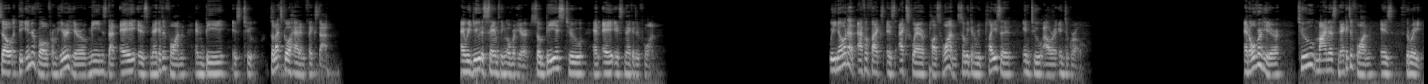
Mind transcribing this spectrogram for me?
So the interval from here to here means that a is negative 1 and b is 2. So let's go ahead and fix that. And we do the same thing over here. So b is 2 and a is negative 1. We know that f of x is x squared plus 1, so we can replace it into our integral. And over here, 2 minus negative 1 is 3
